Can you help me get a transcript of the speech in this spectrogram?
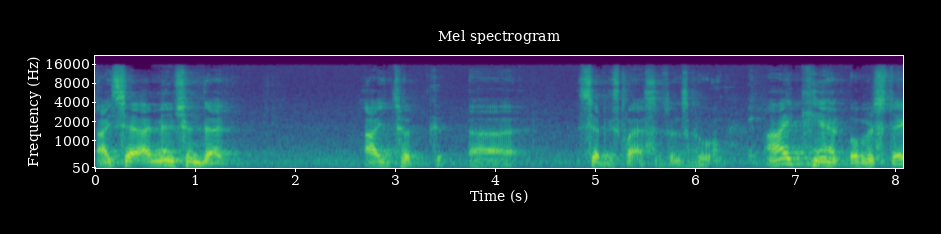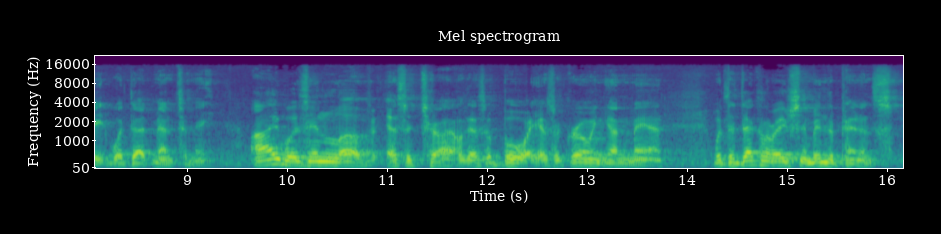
I said I mentioned that I took uh, civics classes in school. I can't overstate what that meant to me. I was in love as a child, as a boy, as a growing young man, with the Declaration of Independence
